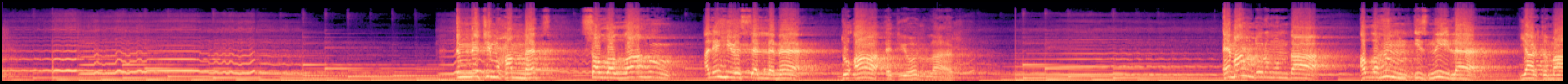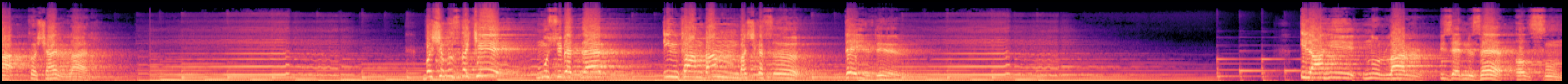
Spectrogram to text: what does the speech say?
Ümmeti Muhammed sallallahu aleyhi ve selleme dua ediyorlar. Eman durumunda Allah'ın izniyle yardıma koşarlar. Başımızdaki musibetler imtihandan başkası değildir. İlahi nurlar üzerinize olsun.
